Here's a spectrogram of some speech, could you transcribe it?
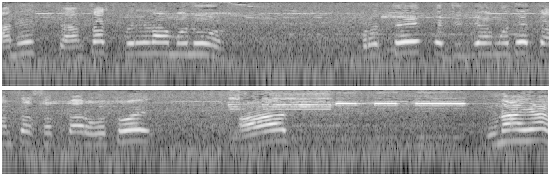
आणि त्यांचाच परिणाम म्हणून प्रत्येक जिल्ह्यामध्ये त्यांचा सत्कार होतोय. आज पुन्हा या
